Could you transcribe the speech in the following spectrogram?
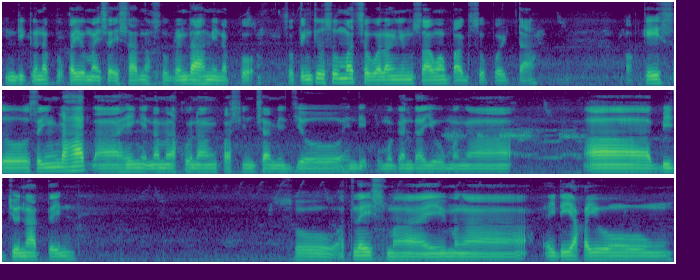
Hindi ko na po kayo may isa-isa na sobrang dami na po. So thank you so much sa walang yung sawang pagsuporta. Okay, so sa inyong lahat, uh, hingi naman ako ng pasensya. Medyo hindi po maganda yung mga uh, video natin. So at least may mga idea kayong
